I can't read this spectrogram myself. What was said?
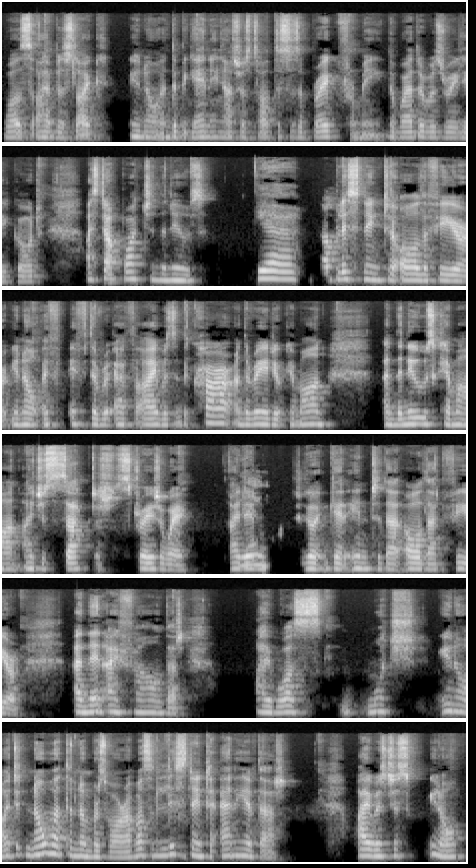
was I was like, you know, in the beginning, I just thought this is a break for me. The weather was really good. I stopped watching the news. Yeah. Stop listening to all the fear. You know, if if the if I was in the car and the radio came on, and the news came on, I just zapped it straight away. I didn't yeah. get into that all that fear, and then I found that I was much. You know, I didn't know what the numbers were. I wasn't listening to any of that. I was just, you know,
